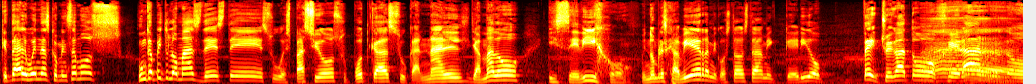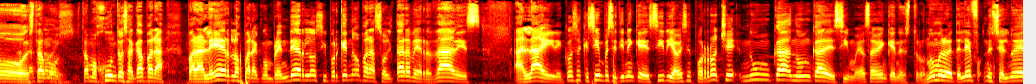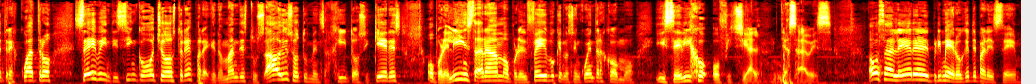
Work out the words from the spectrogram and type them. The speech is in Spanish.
¿Qué tal? Buenas, comenzamos un capítulo más de este, su espacio, su podcast, su canal llamado Y se dijo. Mi nombre es Javier, a mi costado está mi querido Pecho de Gato Ah, Gerardo. Estamos, estoy. estamos juntos acá para, para leerlos, para comprenderlos y, ¿por qué no?, para soltar verdades al aire. Cosas que siempre se tienen que decir y a veces por roche nunca, nunca decimos. Ya saben que nuestro número de teléfono es el 934-625-823 para que nos mandes tus audios o tus mensajitos si quieres, o por el Instagram o por el Facebook que nos encuentras como Y se dijo oficial. Ya sabes. Vamos a leer el primero, ¿qué te parece?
